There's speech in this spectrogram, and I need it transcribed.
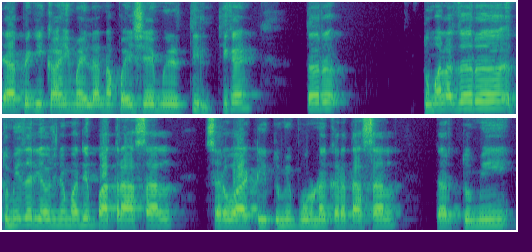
त्यापैकी काही महिलांना पैसे मिळतील. ठीक आहे? तर तुम्हाला जर तुम्ही जर योजनेमध्ये पात्र असाल सर्व अटी तुम्ही पूर्ण करत असाल तर तुम्ही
